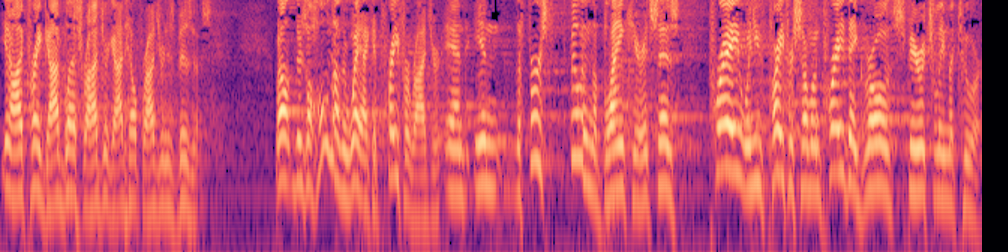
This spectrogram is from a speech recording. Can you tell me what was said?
you know, I pray God bless Roger, God help Roger in his business. Well, there's a whole other way I could pray for Roger. And in the first fill in the blank here, it says, pray, when you pray for someone, pray they grow spiritually mature.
